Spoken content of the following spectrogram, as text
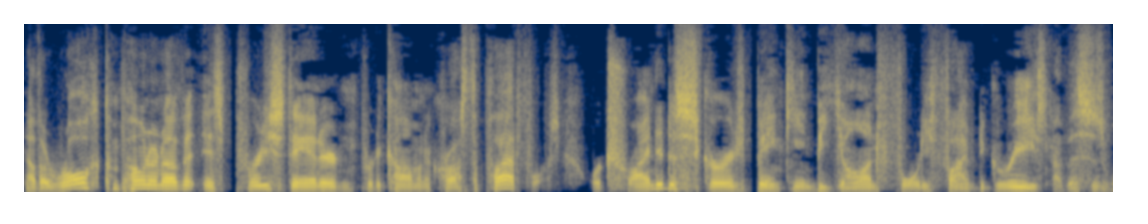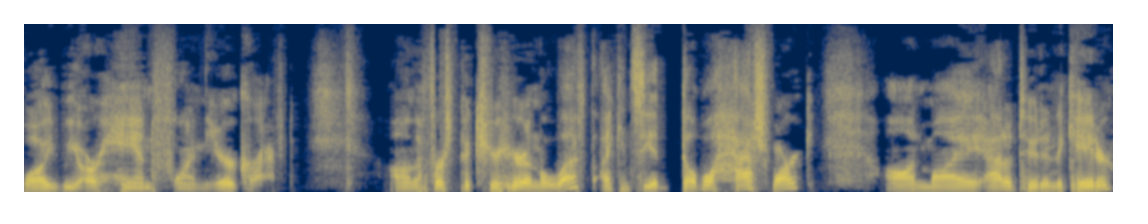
Now the roll component of it is pretty standard and pretty common across the platforms. We're trying to discourage banking beyond 45 degrees. Now this is why we are hand flying the aircraft. On the first picture here on the left, I can see a double hash mark on my attitude indicator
